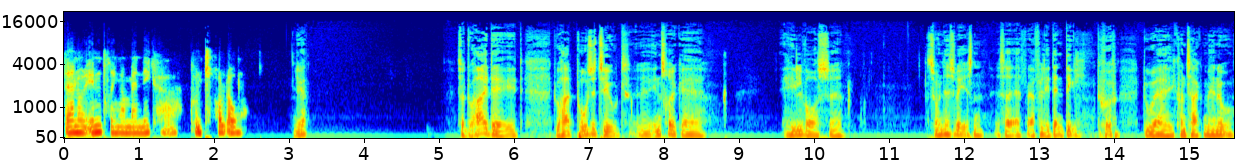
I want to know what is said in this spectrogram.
der er nogle ændringer, man ikke har kontrol over. Ja. Så du har et, øh, et, du har et positivt øh, indtryk af hele vores øh, sundhedsvæsen, altså i hvert fald i den del, du, du er i kontakt med nu.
